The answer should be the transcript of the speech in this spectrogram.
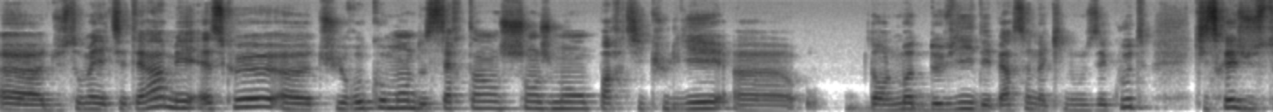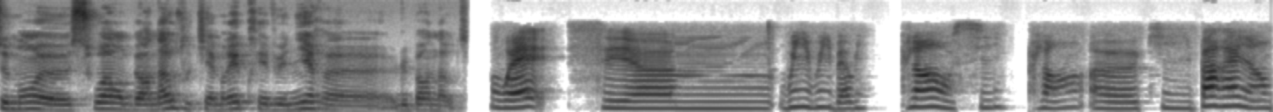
du sommeil, etc. Mais est-ce que tu recommandes certains changements particuliers dans le mode de vie des personnes là, qui nous écoutent, qui seraient justement soit en burn-out ou qui aimeraient prévenir le burn-out? Ouais, c'est. Oui, oui, bah oui plein aussi, plein, euh, qui, pareil, hein,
